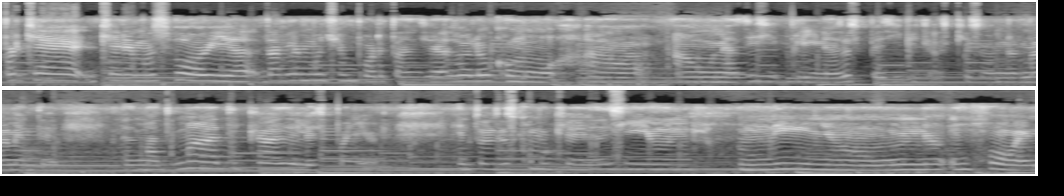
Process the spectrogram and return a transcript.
porque queremos todavía darle mucha importancia solo como a, a, unas disciplinas específicas que son normalmente las matemáticas, el español. Entonces como que si un, un niño, un, un joven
